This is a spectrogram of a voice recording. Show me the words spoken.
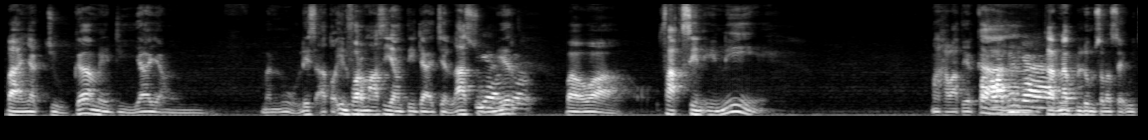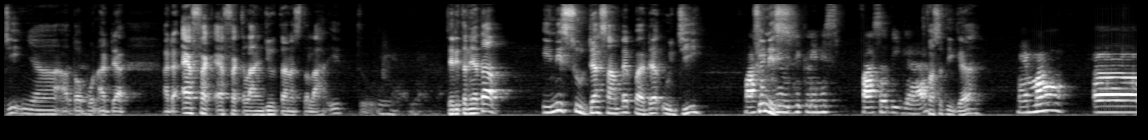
banyak juga media yang menulis atau informasi yang tidak jelas Iya, sumir betul. bahwa vaksin ini mengkhawatirkan Mengkhawatirkan. karena belum selesai ujinya ataupun ada ada efek-efek kelanjutan setelah itu. Iya, iya. Jadi ternyata ini sudah sampai pada uji Masuk Finish. di uji klinis fase 3. fase 3 Memang eh,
